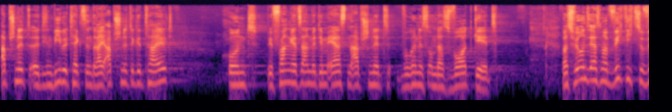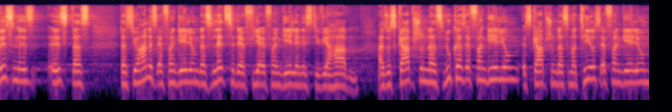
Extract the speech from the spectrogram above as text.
Abschnitt, äh, diesen Bibeltext in drei Abschnitte geteilt und wir fangen jetzt an mit dem ersten Abschnitt, worin es um das Wort geht. Was für uns erstmal wichtig zu wissen ist, ist, dass das Johannesevangelium das letzte der vier Evangelien ist, die wir haben. Also es gab schon das Lukasevangelium, es gab schon das Matthäusevangelium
